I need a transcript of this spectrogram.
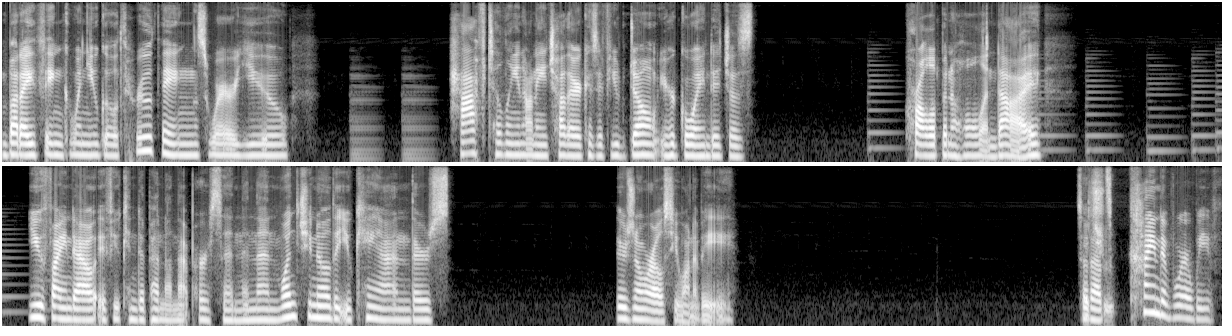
But I think when you go through things where you have to lean on each other, because if you don't, you're going to just crawl up in a hole and die. You find out if you can depend on that person. And then once you know that you can, there's there's nowhere else you want to be. So That's that's, kind of where we've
